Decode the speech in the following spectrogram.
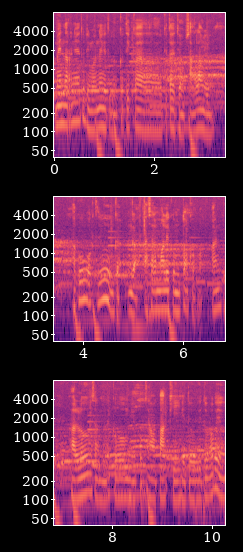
mannernya itu di mana gitu loh ketika kita jawab salam ya aku waktu itu nggak nggak assalamualaikum tok kok kan halo assalamualaikum ya selamat pagi gitu. Gitu aku yang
